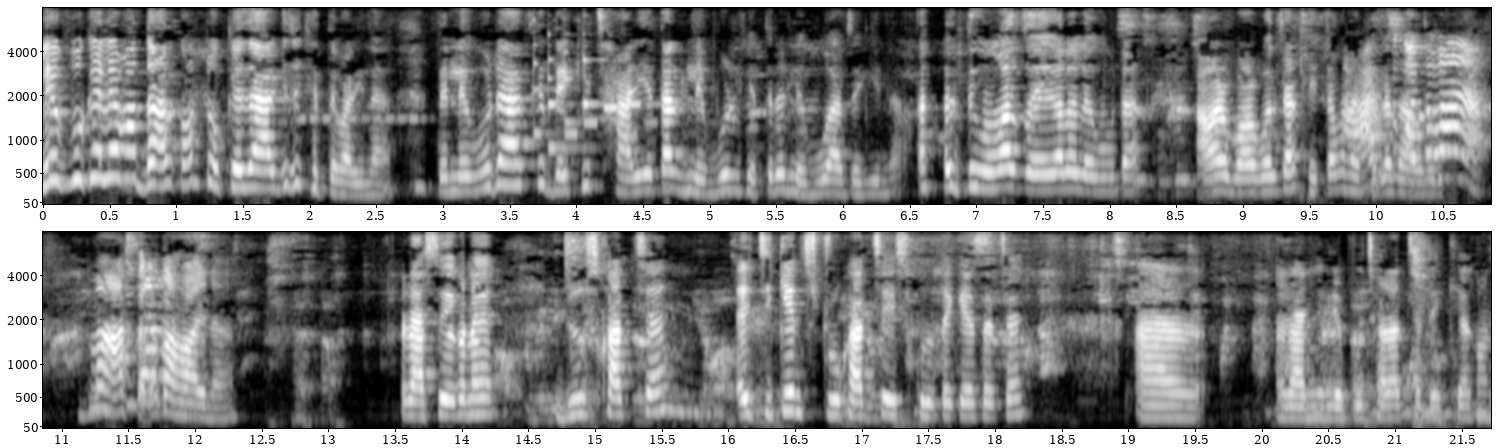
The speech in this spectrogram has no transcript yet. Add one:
লেবু খেলে আমার দাঁত কেমন টকে যায় আর কিছু খেতে পারি না। তো লেবুটা আজকে দেখি ছাড়িয়ে তার লেবুর ভেতরে লেবু আছে কিনা। দু মাস হয়ে গেল লেবুটা। আমার বর বলছে আর খেতে আমার না মা আসতে কথা হয় না। রাসু এখানে জুস খাচ্ছে। এই চিকেন স্ট্রু খাচ্ছে স্কুল থেকে এসেছে। আর রানী লেবু ছাড়াচ্ছে দেখি এখন।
